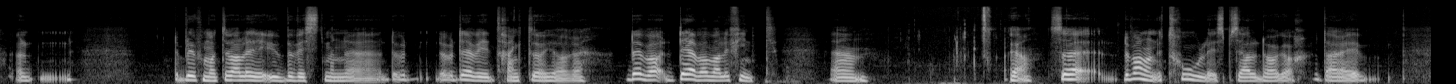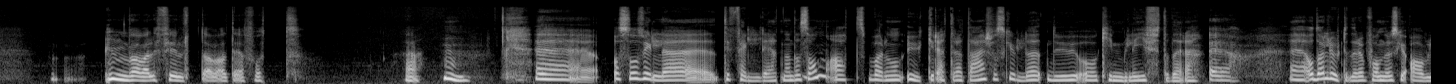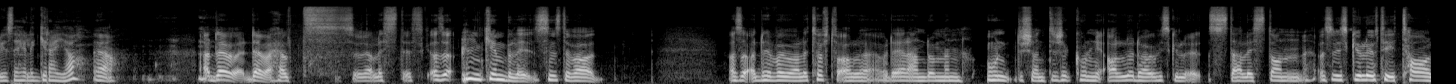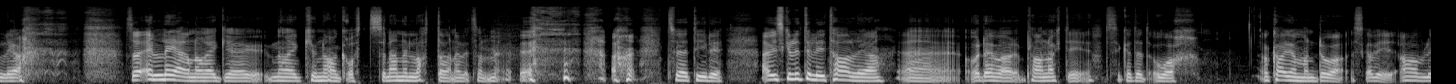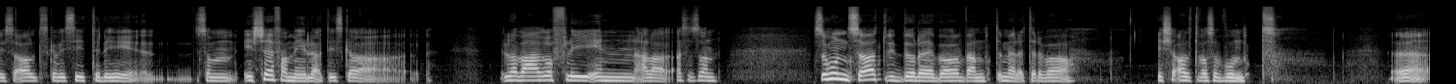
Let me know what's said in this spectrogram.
Det blir på en måte veldig ubevisst, men eh, det var det, var det vi trengte å gjøre. Det var, det var veldig fint. Um, ja. Så det var noen utrolig spesielle dager der jeg var veldig fylt av alt jeg har fått. Ja. Hmm. Eh, og så ville tilfeldighetene det sånn at bare noen uker etter dette her, så skulle du og Kimberley gifte dere. Ja. Eh, og da lurte dere på om dere skulle avlyse hele greia. Ja. Ja det, var- det var helt surrealistisk. Altså, Kimberley syntes det var Altså, det var jo veldig tøft for alle, og det er det ennå, men hun skjønte ikke hvordan i alle dager vi skulle stelle i stand Altså, vi skulle jo til Italia. Så jeg ler når jeg, når jeg kunne ha grått, så denne latteren er litt sånn tvetydig. Ja, vi skulle til Italia, eh, og det var planlagt i sikkert et år. Og hva gjør man da? Skal vi avlyse alt? Skal vi si til de som ikke er familie, at de skal la være å fly inn, eller altså sånn. Så hun sa at vi burde bare vente med det til det var Ikke alt var så vondt. Eh,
